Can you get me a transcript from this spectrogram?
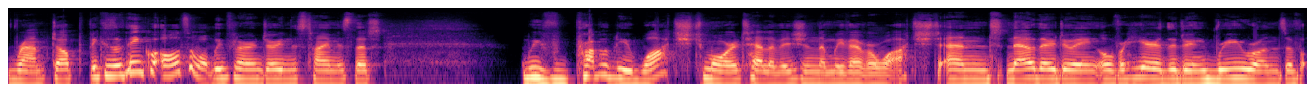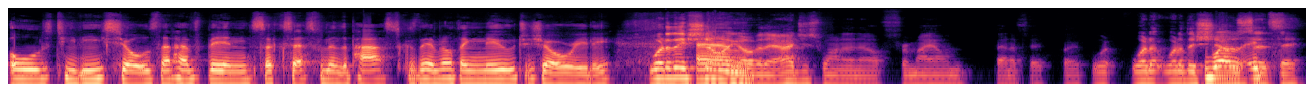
ramped up because I think also what we've learned during this time is that we've probably watched more television than we've ever watched and now they're doing over here they're doing reruns of old TV shows that have been successful in the past because they have nothing new to show really. What are they showing Um, over there? I just want to know for my own benefit. But what what what are the shows well, that it's they?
